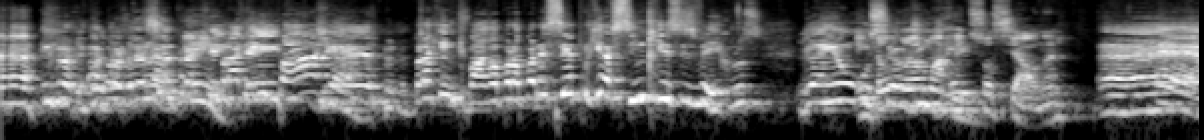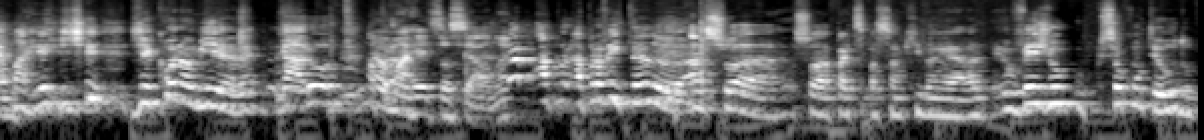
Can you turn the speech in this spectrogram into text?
Impro- importância pra quem, quem pra quem tem paga. dinheiro. Pra quem paga pra aparecer, porque é assim que esses veículos ganham o então seu não é uma din-din. rede social, né? É, é uma rede de, de economia, né? Garoto. Não é uma rede social, né? Apro- Aproveitando a sua, sua participação aqui, Vanella, eu vejo o seu conteúdo,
